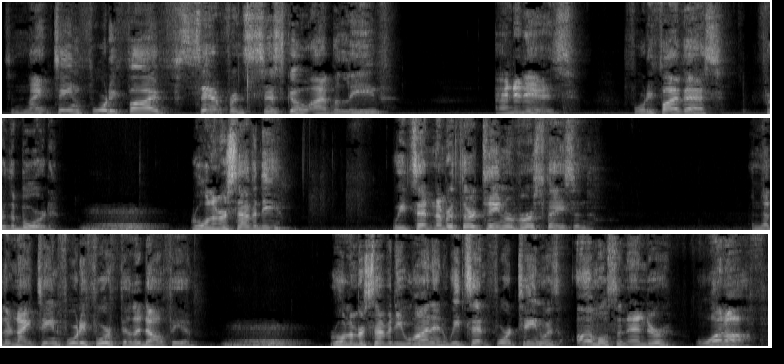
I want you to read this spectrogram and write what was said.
It's a 1945 San Francisco, I believe. And it is 45S for the board. Roll number 70. Wheat cent number 13, reverse facing. Another 1944 Philadelphia. Roll number 71 and wheat cent 14 was almost an ender, one off.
